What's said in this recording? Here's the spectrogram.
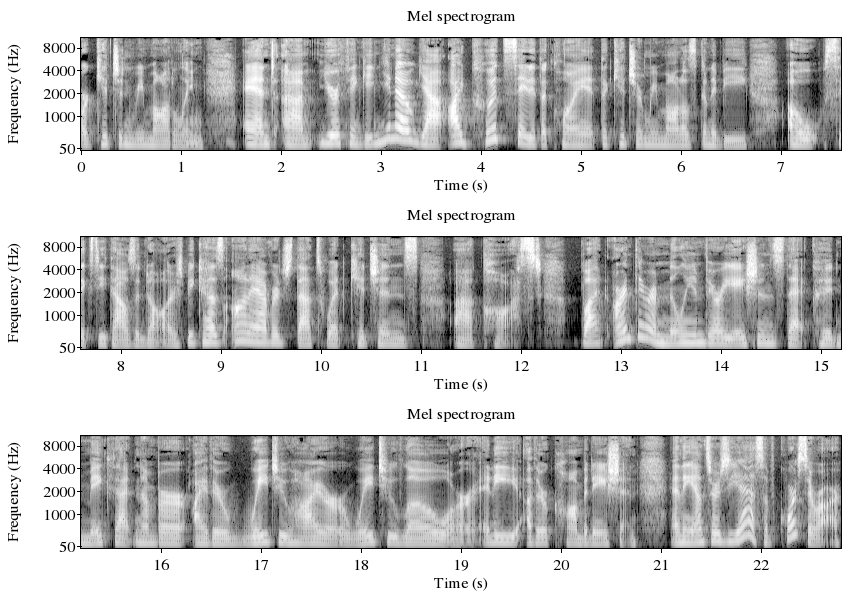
or kitchen remodeling. And um, you're thinking, you know, yeah, I could say to the client, the kitchen remodel is going to be, oh, $60,000 because on average, that's what kitchens uh, cost. But aren't there a million variations that could make that number either way too high or way too low or any other combination? And the answer is yes, of course there are.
